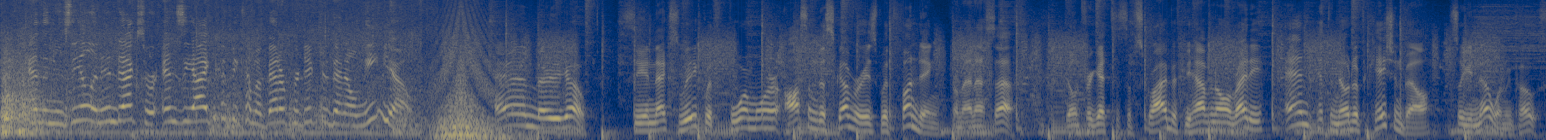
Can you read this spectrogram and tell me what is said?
And the New Zealand Index, or NZI, could become a better predictor than El Nino. And there you go. See you next week with four more awesome discoveries with funding from NSF. Don't forget to subscribe if you haven't already, and hit the notification bell so you know when we post.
